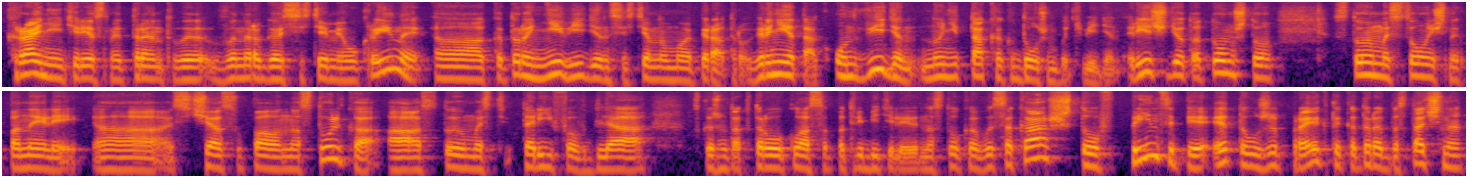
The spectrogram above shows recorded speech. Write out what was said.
крайне интересный тренд в, в энергосистеме Украины, э, который не виден системному оператору. Вернее так, он виден, но не так, как должен быть виден. Речь идет о том, что стоимость солнечных панелей э, сейчас упала настолько, а стоимость тарифов для скажем так, второго класса потребителей настолько высока, что в принципе это уже проекты, которые достаточно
